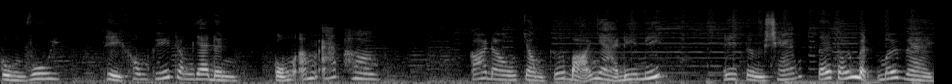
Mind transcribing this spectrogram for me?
cùng vui, thì không khí trong gia đình cũng ấm áp hơn. Có đâu chồng cứ bỏ nhà đi miết, đi từ sáng tới tối mịt mới về,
